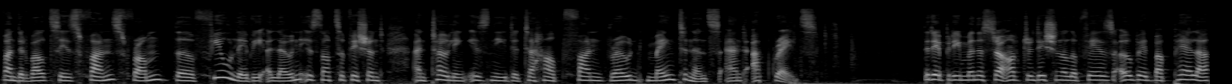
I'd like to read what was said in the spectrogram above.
Van der Walt says funds from the fuel levy alone is not sufficient and tolling is needed to help fund road maintenance and upgrades. The Deputy Minister of Traditional Affairs, Obed Bapela,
